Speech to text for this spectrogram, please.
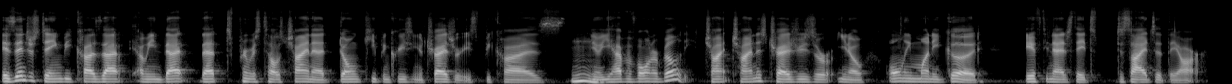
is interesting because that I mean that that pretty much tells China don't keep increasing your treasuries because mm. you know hmm. you have a vulnerability. China, China's treasuries are you know only money good if the United States decides that they are.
